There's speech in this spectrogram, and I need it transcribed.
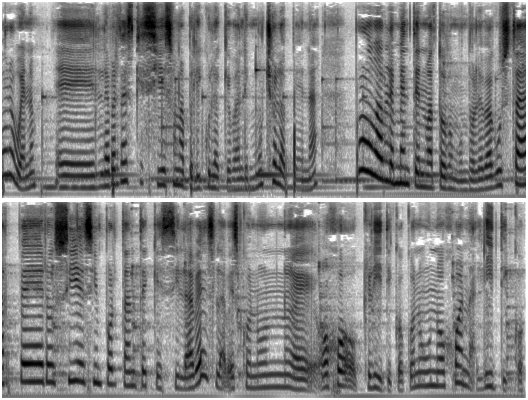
Pero bueno, eh, la verdad es que sí es una película que vale mucho la pena. Probablemente no a todo mundo le va a gustar, pero sí es importante que si la ves, la ves con un eh, ojo crítico, con un ojo analítico,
